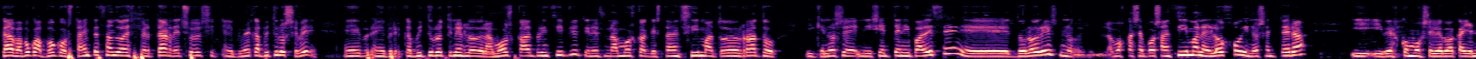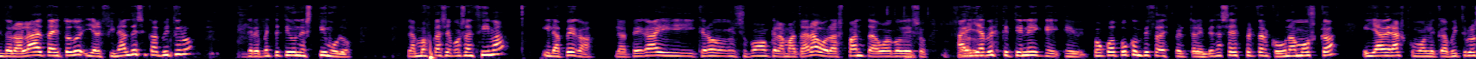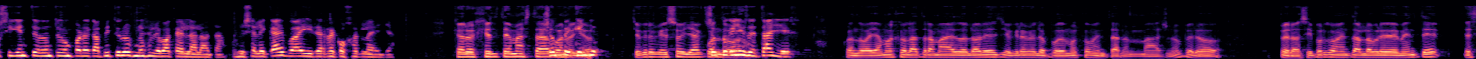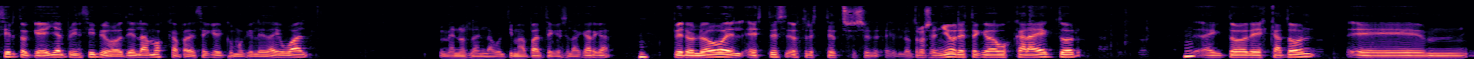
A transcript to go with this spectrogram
claro, va poco a poco, están empezando a despertar. De hecho, si- en el primer capítulo se ve. Eh, En el primer capítulo tienes lo de la mosca al principio, tienes una mosca que está encima todo el rato y que no se ni siente ni padece. eh, Dolores, no, la mosca se posa encima en el ojo y no se entera. Y, y ves cómo se le va cayendo la lata y todo. Y al final de ese capítulo, de repente tiene un estímulo. La mosca se posa encima y la pega. La pega y creo, supongo que la matará o la espanta o algo de eso. Ahí ya ves que tiene que, que poco a poco empieza a despertar. Empiezas a despertar con una mosca y ya verás como en el capítulo siguiente o dentro de un par de capítulos no se le va a caer la lata. O si se le cae va a ir a recogerla ella. Claro, es que el tema está... Son bueno, yo, pequeños- yo creo que eso ya Son cuando... pequeños detalles. cuando vayamos con la trama de Dolores, yo creo que lo podemos comentar más, ¿no? Pero, pero así por comentarlo brevemente, es cierto que ella al principio, cuando tiene la mosca, parece que como que le da igual, menos la, en la última parte que se la carga, pero luego el, este, otro, este- el otro señor, este que va a buscar a Héctor, a Héctor Escatón, eh,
